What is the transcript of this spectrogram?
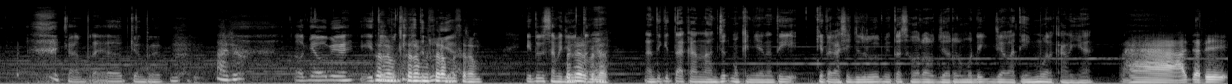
kampret, kampret. Aduh. Oke oke. Itu serem, mungkin serem, itu serem, ya. serem. Itu sampai bener. Bener. Nanti kita akan lanjut mungkin ya nanti kita kasih judul mitos horor jalur mudik Jawa Timur kali ya. Nah, jadi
